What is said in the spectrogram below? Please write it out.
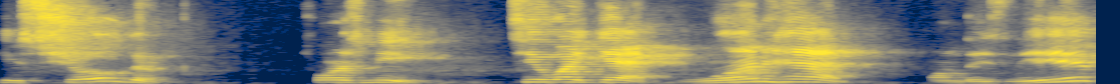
his shoulder towards me till I get one hand on the sleeve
